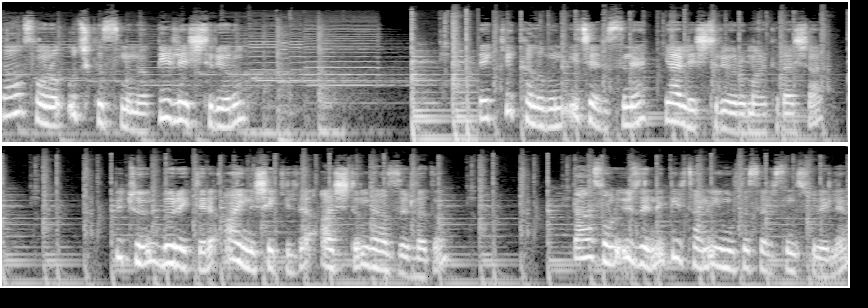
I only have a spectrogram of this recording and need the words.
Daha sonra uç kısmını birleştiriyorum ve kek kalıbının içerisine yerleştiriyorum arkadaşlar. Bütün börekleri aynı şekilde açtım ve hazırladım. Daha sonra üzerine bir tane yumurta sarısını sürelim.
